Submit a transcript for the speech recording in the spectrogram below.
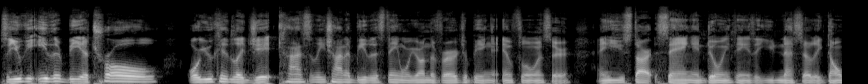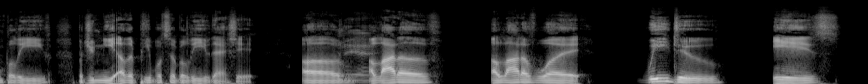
So you could either be a troll or you could legit constantly trying to be this thing where you're on the verge of being an influencer and you start saying and doing things that you necessarily don't believe, but you need other people to believe that shit. Um, Yeah. a lot of, a lot of what we do is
